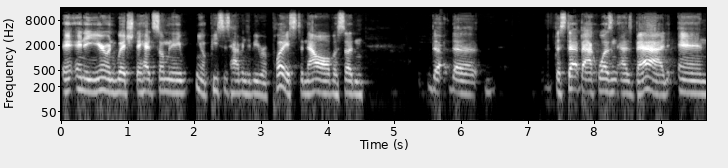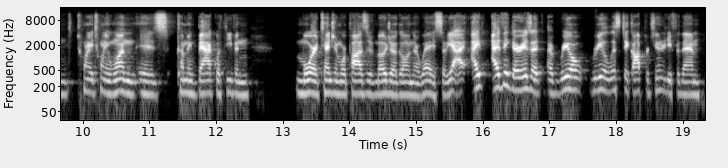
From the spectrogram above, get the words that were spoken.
in, in a year in which they had so many you know pieces having to be replaced, and now all of a sudden the the the step back wasn't as bad, and 2021 is coming back with even more attention, more positive mojo going their way. So yeah, I, I think there is a, a real realistic opportunity for them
